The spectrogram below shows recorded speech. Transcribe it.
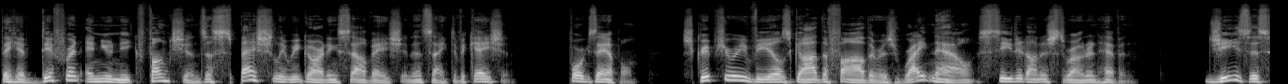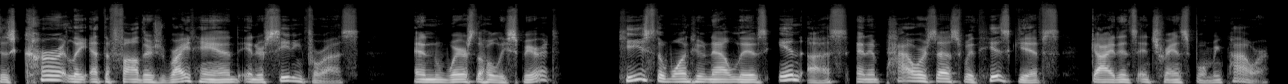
they have different and unique functions, especially regarding salvation and sanctification. For example, Scripture reveals God the Father is right now seated on his throne in heaven. Jesus is currently at the Father's right hand interceding for us. And where's the Holy Spirit? He's the one who now lives in us and empowers us with his gifts, guidance, and transforming power.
